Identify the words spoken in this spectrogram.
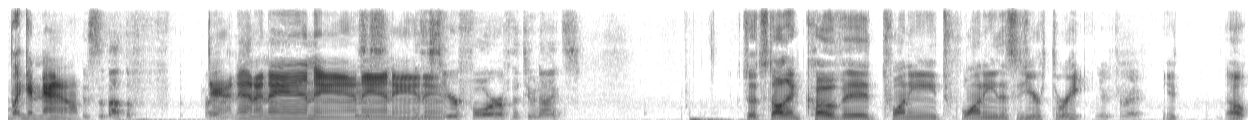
Break it down. This is about the. f- Dan, nan, nan, nan, Is this, is this year four of the two nights? So it started in COVID 2020. This is year three. Year three. Oh,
